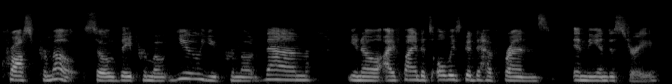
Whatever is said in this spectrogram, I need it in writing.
cross promote. So they promote you, you promote them. You know, I find it's always good to have friends in the industry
